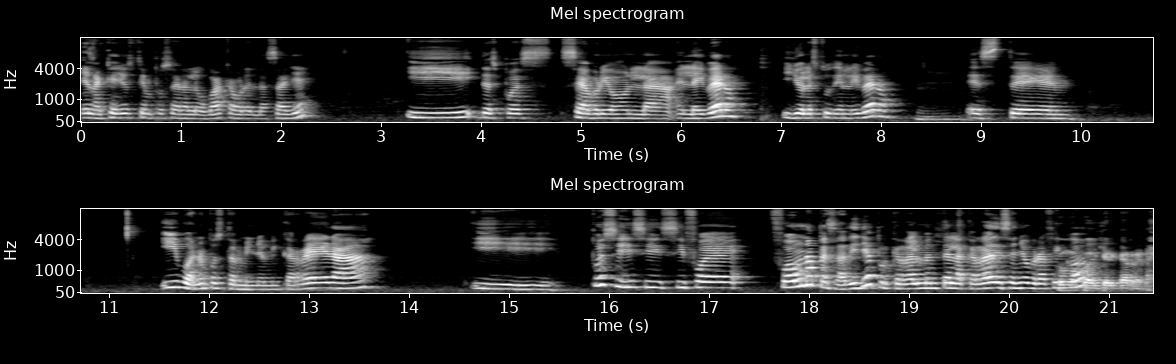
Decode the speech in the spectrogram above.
en aquellos tiempos era la UBAC, ahora es la Salle, y después se abrió en la, en la Ibero, y yo la estudié en la Ibero. Mm. Este, y bueno, pues terminé mi carrera, y pues sí, sí, sí fue, fue una pesadilla porque realmente la carrera de diseño gráfico Como cualquier carrera.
